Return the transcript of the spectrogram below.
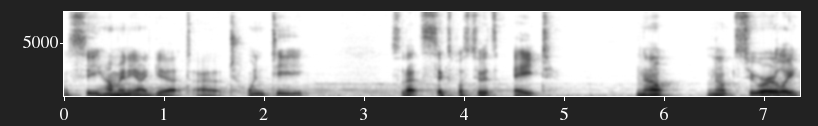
Let's see how many I get. Uh, 20. So that's 6 plus 2, it's 8. Nope. Nope, it's too early.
